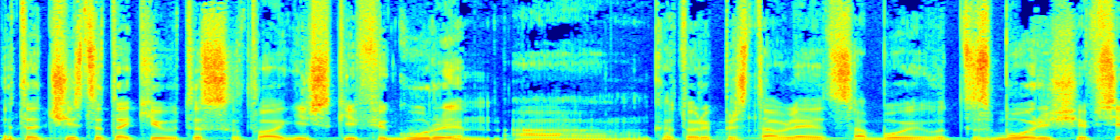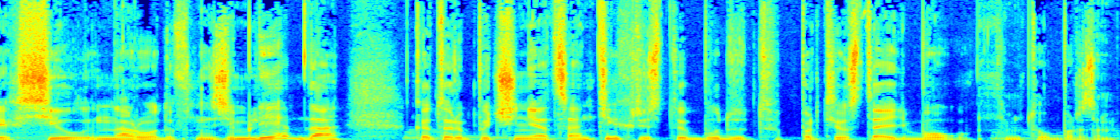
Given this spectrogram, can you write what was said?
Это чисто такие вот эсхатологические фигуры, а, которые представляют собой вот сборище всех сил и народов на земле, да, которые подчинятся Антихристу и будут противостоять Богу каким-то образом.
